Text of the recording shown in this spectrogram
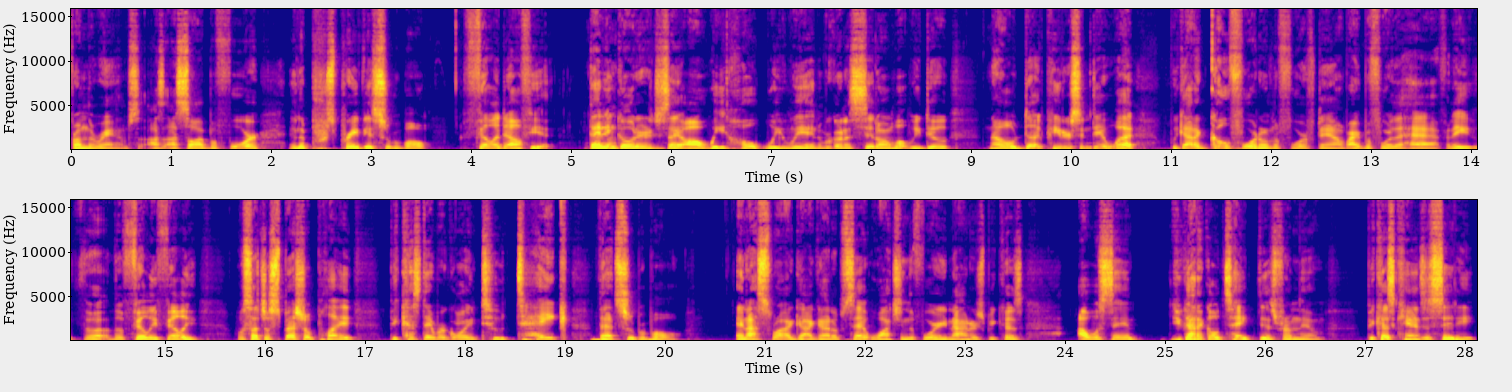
from the Rams. I, I saw it before in the previous Super Bowl. Philadelphia, they didn't go there to just say, "Oh, we hope we win. We're going to sit on what we do." No, Doug Pederson did what? We got to go for it on the fourth down right before the half. And they, the, the Philly Philly was such a special play because they were going to take that Super Bowl. And that's why I got, I got upset watching the 49ers because I was saying, you got to go take this from them because Kansas City,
